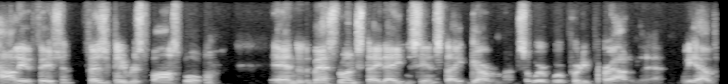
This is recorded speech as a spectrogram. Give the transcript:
highly efficient, physically responsible, and the best run state agency in state government. So we're, we're pretty proud of that. We have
